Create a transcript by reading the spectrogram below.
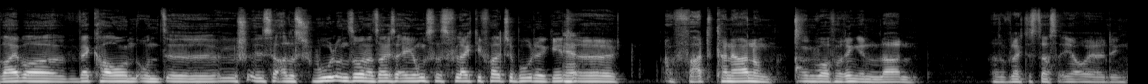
Weiber weghauen und äh, ist ja alles schwul und so, und dann sage ich so, ey Jungs, das ist vielleicht die falsche Bude, geht, ja. Fahrt, keine Ahnung, irgendwo auf dem Ring in den Laden. Also vielleicht ist das eher euer Ding.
